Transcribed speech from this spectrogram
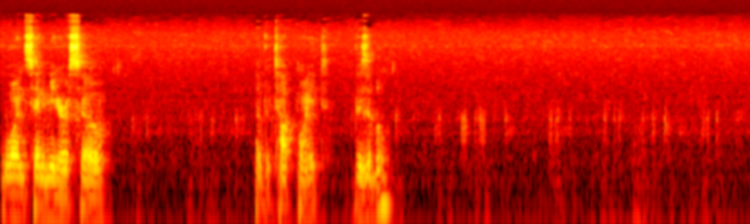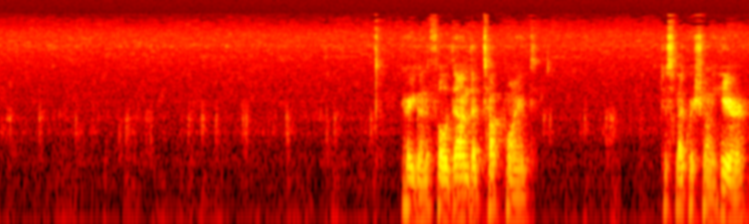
one centimeter or so of the top point visible. Now you're going to fold down that top point just like we're showing here.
